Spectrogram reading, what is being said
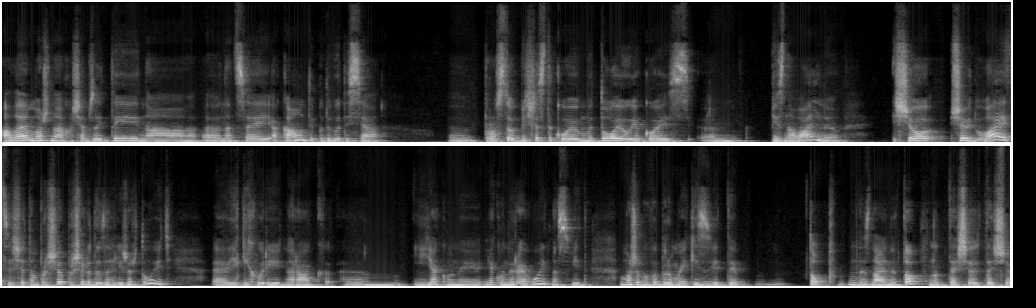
Але можна хоча б зайти на, е, на цей аккаунт і подивитися просто більше з такою метою якоюсь ем, пізнавальною, що, що відбувається, що там, про, що, про що люди взагалі жартують, які хворіють на рак, ем, і як вони, як вони реагують на світ. Може, ми виберемо якийсь звідти топ, не знаю, не топ, ну те, що, те, що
